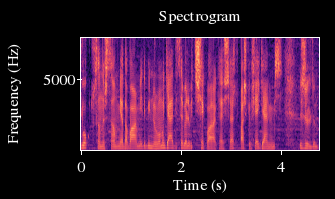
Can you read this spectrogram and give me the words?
Yoktu sanırsam ya da var mıydı bilmiyorum ama geldiyse böyle bir çiçek var arkadaşlar. Başka bir şey gelmemiş. Üzüldüm.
